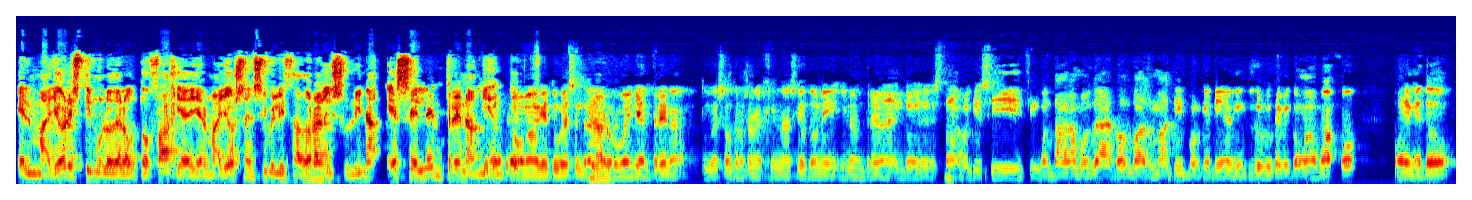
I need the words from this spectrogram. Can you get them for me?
el mayor estímulo de la autofagia y el mayor sensibilizador a la insulina es el entrenamiento. el problema es que tú ves entrenar a Rubén y entrena. Tú ves a otros en el gimnasio, Tony, y no entrena. Entonces está que si 50 gramos de arroz basmati porque tiene el índice glucémico más bajo o le meto...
